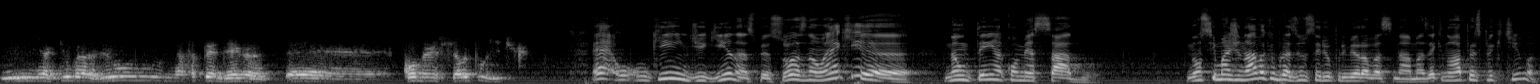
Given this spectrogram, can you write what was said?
E aqui o Brasil nessa pendenga é, comercial e política. É, o, o que indigna as pessoas não é que não tenha começado. Não se imaginava que o Brasil seria o primeiro a vacinar, mas é que não há perspectiva.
